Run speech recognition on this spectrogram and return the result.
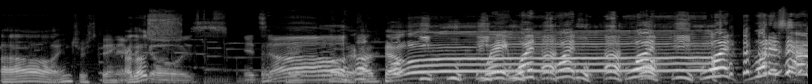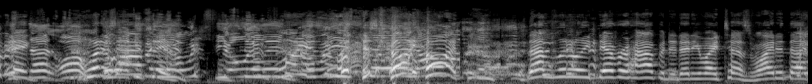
Oh, interesting. There Are those? goes. It's Okay. oh. Oh, they're out there. Oh! Wait, what? What? What? What? What is happening? that- oh, what is the walking happening? He's still in. What is, what is going on? That literally never happened in any of my tests. Why did that?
